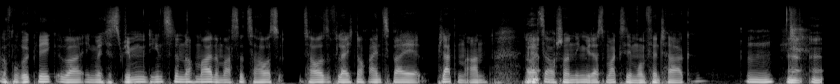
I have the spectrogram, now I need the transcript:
auf dem Rückweg über irgendwelche Streamingdienste nochmal. Dann machst du zu Hause, zu Hause vielleicht noch ein, zwei Platten an. Aber Ja. das ist auch schon irgendwie das Maximum für den Tag. Mhm. ja, ja.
